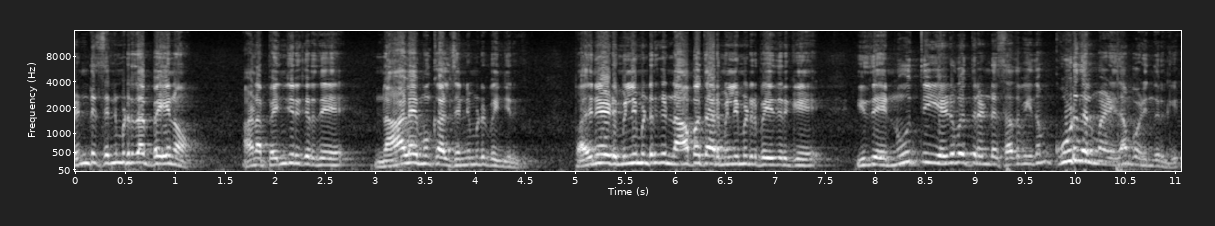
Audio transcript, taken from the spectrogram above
ரெண்டு சென்டிமீட்டர் தான் பெய்யணும். ஆனால் பெஞ்சிருக்கிறது நாலே முக்கால் சென்டிமீட்டர் பெஞ்சிருக்கு. பதினேழு மில்லிமீட்டருக்கு நாற்பத்தாறு மில்லிமீட்டர் பெய்திருக்கு. இது நூற்றி எழுபத்தி ரெண்டு சதவீதம் கூடுதல் மழை தான் பொழிந்திருக்கு.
